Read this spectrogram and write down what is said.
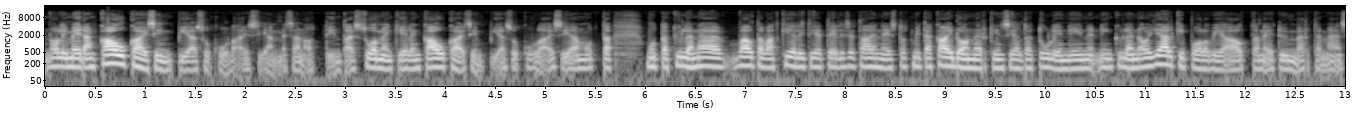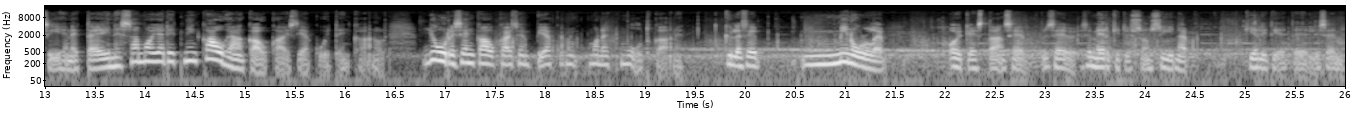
ne oli meidän kaukaisimpia sukulaisia, me sanottiin, tai suomen kielen kaukaisimpia sukulaisia, mutta, mutta kyllä nämä valtavat kielitieteelliset aineistot, mitä Kai Donnerkin sieltä tuli, niin, niin kyllä ne on jälkipolvia auttaneet ymmärtämään siihen, että ei ne samojedit niin kauhean kaukaisia kuitenkaan ole. Juuri sen kaukaisempia kuin monet muutkaan. Et kyllä se minulle oikeastaan se, se, se merkitys on siinä kielitieteellisen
